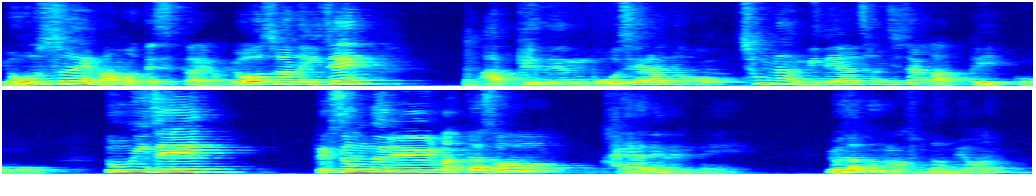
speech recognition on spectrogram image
여호수아의 마음은 어땠을까요? 여호수아는 이제 앞에는 모세라는 엄청난 위대한 선지자가 앞에 있고 또 이제 백성들을 맡아서 가야 되는데 요단강을 건너면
